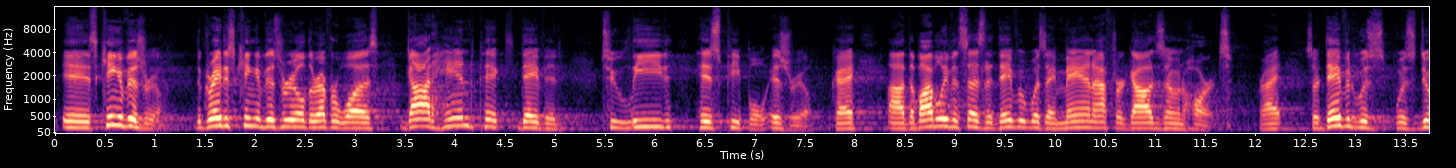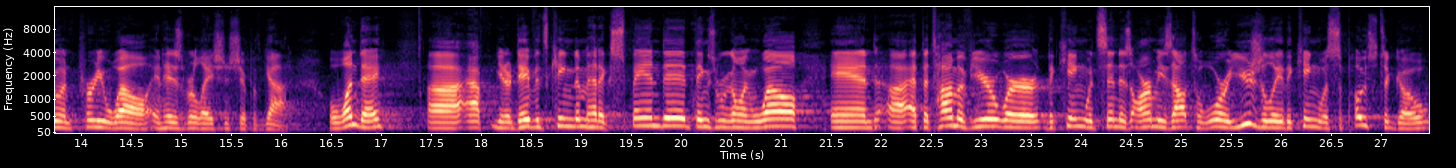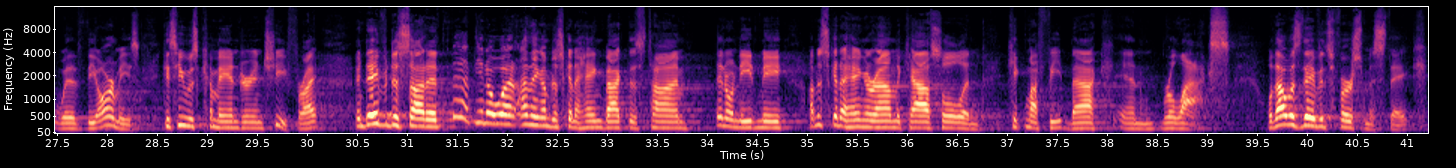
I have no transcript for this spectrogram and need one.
is king of Israel, the greatest king of Israel there ever was. God handpicked David to lead his people, Israel. Okay? Uh, the Bible even says that David was a man after God's own heart, right? So, David was, was doing pretty well in his relationship with God. Well, one day, uh, after, you know, David's kingdom had expanded, things were going well, and uh, at the time of year where the king would send his armies out to war, usually the king was supposed to go with the armies because he was commander in chief, right? And David decided, eh, you know what, I think I'm just going to hang back this time. They don't need me. I'm just going to hang around the castle and kick my feet back and relax. Well, that was David's first mistake,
